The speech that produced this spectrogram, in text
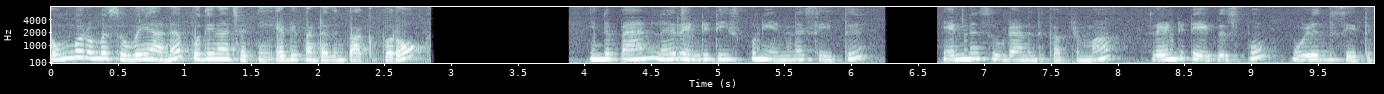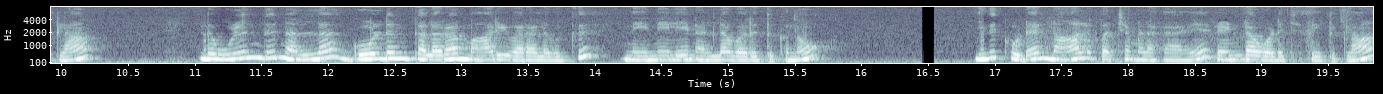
ரொம்ப ரொம்ப சுவையான புதினா சட்னி எப்படி பண்ணுறதுன்னு பார்க்க போகிறோம் இந்த பேனில் ரெண்டு டீஸ்பூன் எண்ணெய் சேர்த்து எண்ணெய் சூடானதுக்கப்புறமா ரெண்டு டேபிள் ஸ்பூன் உளுந்து சேர்த்துக்கலாம். இந்த உளுந்து நல்லா கோல்டன் கலராக மாறி வர அளவுக்கு இந்த எண்ணெயிலே நல்லா வறுத்துக்கணும். இது கூட நாலு பச்சை மிளகாயை ரெண்டாக உடச்சி சேர்த்துக்கலாம்.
